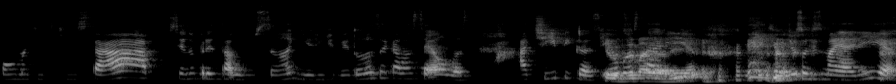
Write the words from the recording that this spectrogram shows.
linfoma que, que está sendo apresentado no sangue, e a gente vê todas aquelas células atípicas, Que eu eu gostaria que o Dilson desmaiaria,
